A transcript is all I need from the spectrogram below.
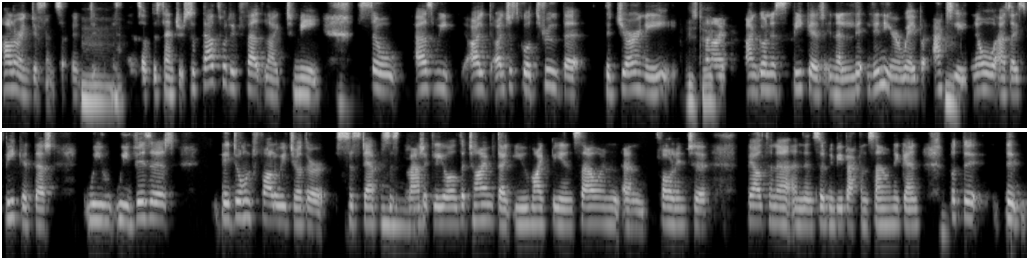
hollering difference, uh, mm. of the center so that's what it felt like to me so as we i'll, I'll just go through the the journey Please do. and I, I'm going to speak it in a li- linear way, but mm. actually know as I speak it that we we visit they don't follow each other system, mm. systematically all the time. That you might be in Samhain and fall into Bealtaine and then suddenly be back in Samhain again. Mm. But the the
